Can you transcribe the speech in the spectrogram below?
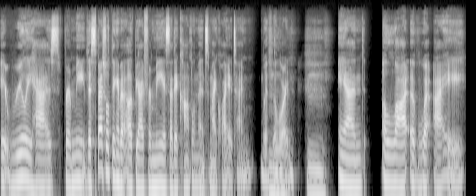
it really has, for me, the special thing about LFBI for me is that it complements my quiet time with the Mm. Lord. Mm. And a lot of what I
